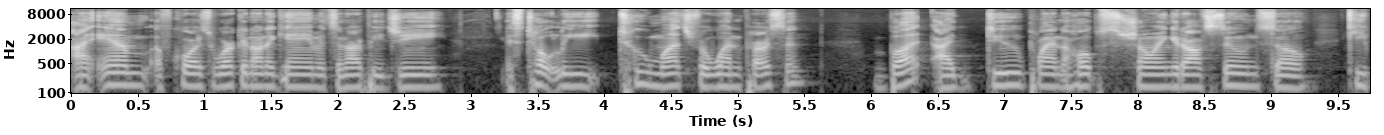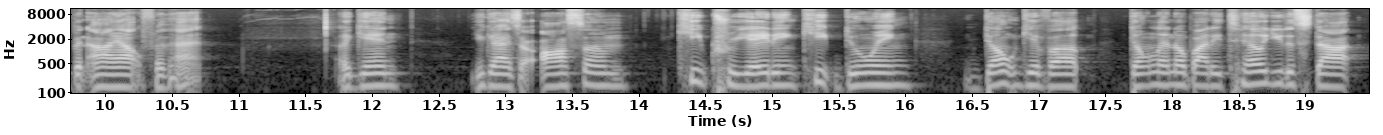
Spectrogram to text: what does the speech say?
I am, of course, working on a game. It's an RPG. It's totally too much for one person but I do plan to hope showing it off soon, so keep an eye out for that. Again, you guys are awesome. Keep creating, keep doing. Don't give up. Don't let nobody tell you to stop.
